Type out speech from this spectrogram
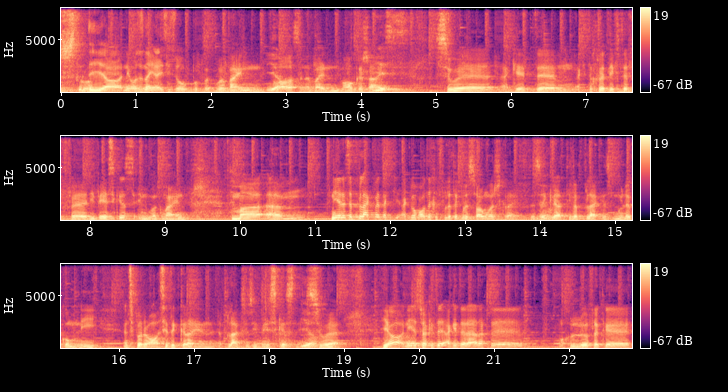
stroom. Ja, nee, ons is nou juist hier so op op, op 'n wynplaas en 'n wynmaker se huis. Yes. So uh, ek het um, ek het 'n groot liefde vir die Weskus en ook wyn. Maar ehm um, nee, dis 'n plek wat ek ek nog altyd gevoel het ek wil 'n sang oor skryf. Dis 'n Ja. kreatiewe plek. Dit is moeilik om nie inspirasie te kry in 'n plek soos die Weskus nie. Ja. So ja, nee, so ek het ek het 'n regtig 'n ongelooflike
